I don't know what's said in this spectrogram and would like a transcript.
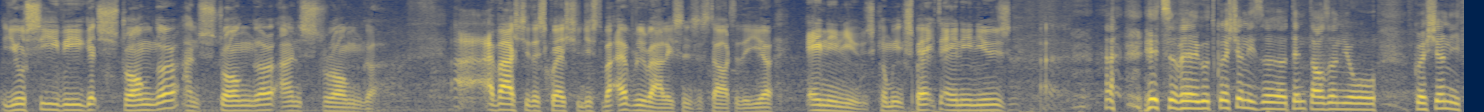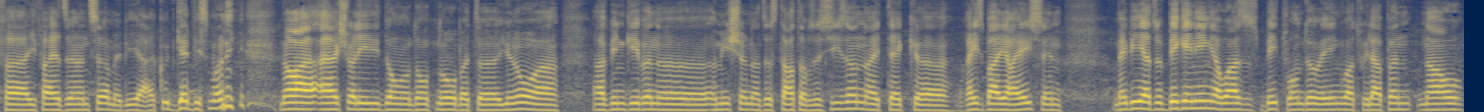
your CV gets stronger and stronger and stronger. I've asked you this question just about every rally since the start of the year. Any news? Can we expect any news? it's a very good question. It's a 10,000 euro question. If, uh, if I had the answer, maybe I could get this money. no, I, I actually don't, don't know. But, uh, you know, uh, I've been given a, a mission at the start of the season. I take uh, race by race. And maybe at the beginning, I was a bit wondering what will happen. Now,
